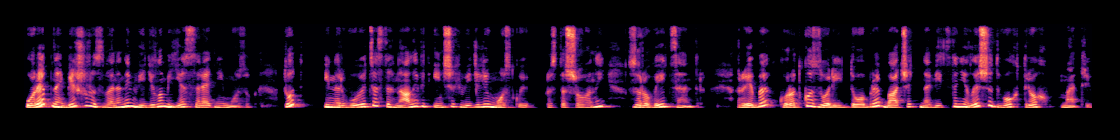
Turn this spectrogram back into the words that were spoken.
У риб найбільш розвиненим відділом є середній мозок. Тут інервуються сигнали від інших відділів мозку, розташований зоровий центр. Риби короткозорі й добре бачать на відстані лише 2-3 метрів,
